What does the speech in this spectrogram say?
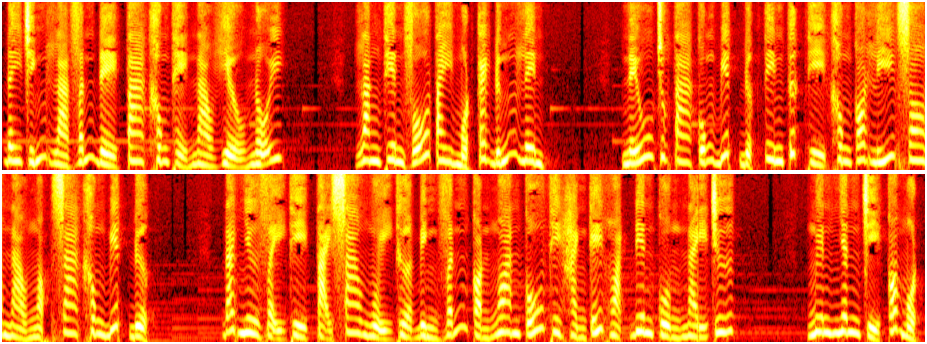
Đây chính là vấn đề ta không thể nào hiểu nổi. Lăng thiên vỗ tay một cách đứng lên. Nếu chúng ta cũng biết được tin tức thì không có lý do nào Ngọc Gia không biết được. Đã như vậy thì tại sao Ngụy Thừa Bình vẫn còn ngoan cố thi hành kế hoạch điên cuồng này chứ? Nguyên nhân chỉ có một.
